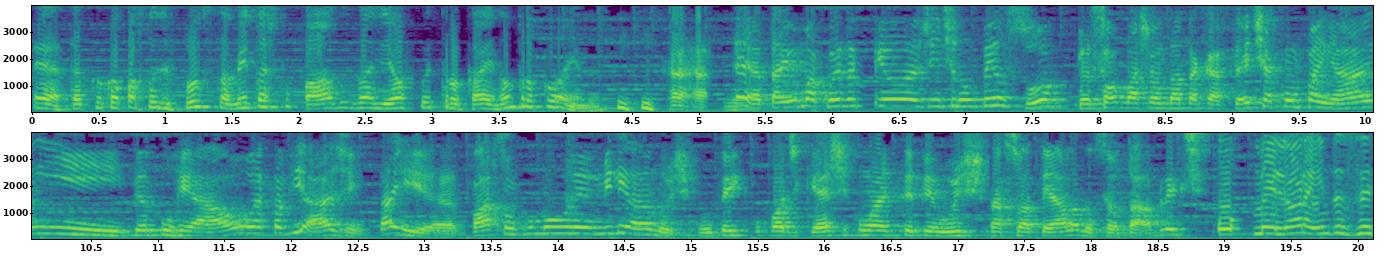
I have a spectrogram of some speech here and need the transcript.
É, até porque o capacitor de fluxo também tá estufado. O Daniel foi trocar e não trocou ainda. é, tá aí uma coisa que a gente não pensou. O pessoal baixar um datacassete e acompanhar em tempo real essa viagem. Tá aí, é, façam como emilianos. Escutem o podcast com as CPUs na sua tela, no seu tablet. Ou melhor ainda, se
